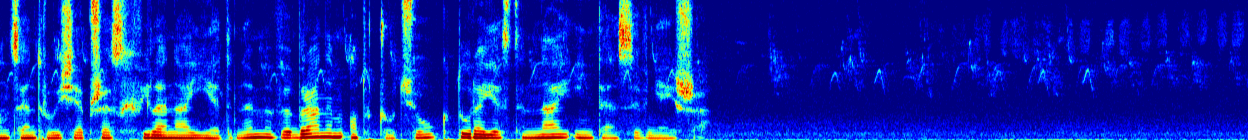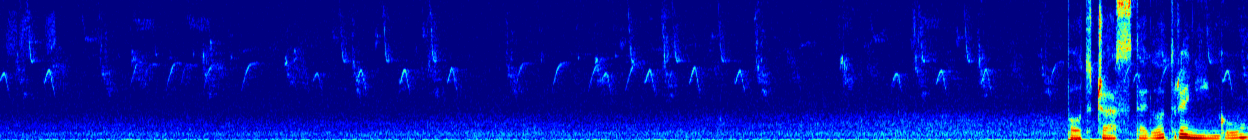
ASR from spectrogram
Skoncentruj się przez chwilę na jednym wybranym odczuciu, które jest najintensywniejsze. Podczas tego treningu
